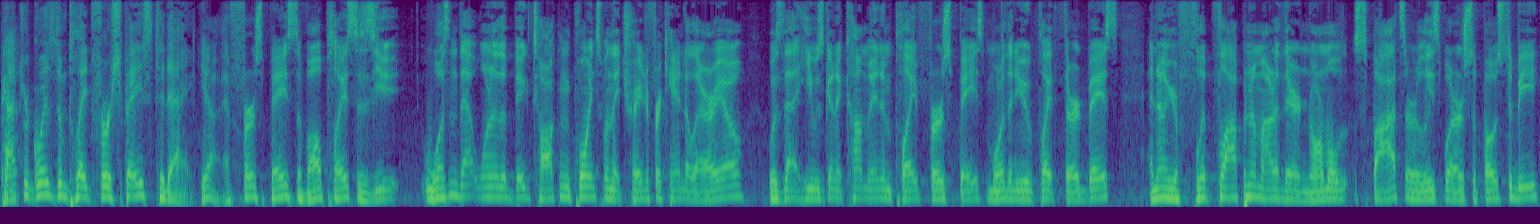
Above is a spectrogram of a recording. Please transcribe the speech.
Patrick Wisdom played first base today. Yeah, at first base of all places, you wasn't that one of the big talking points when they traded for Candelario? Was that he was going to come in and play first base more than he would play third base? And now you're flip flopping them out of their normal spots, or at least what are supposed to be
